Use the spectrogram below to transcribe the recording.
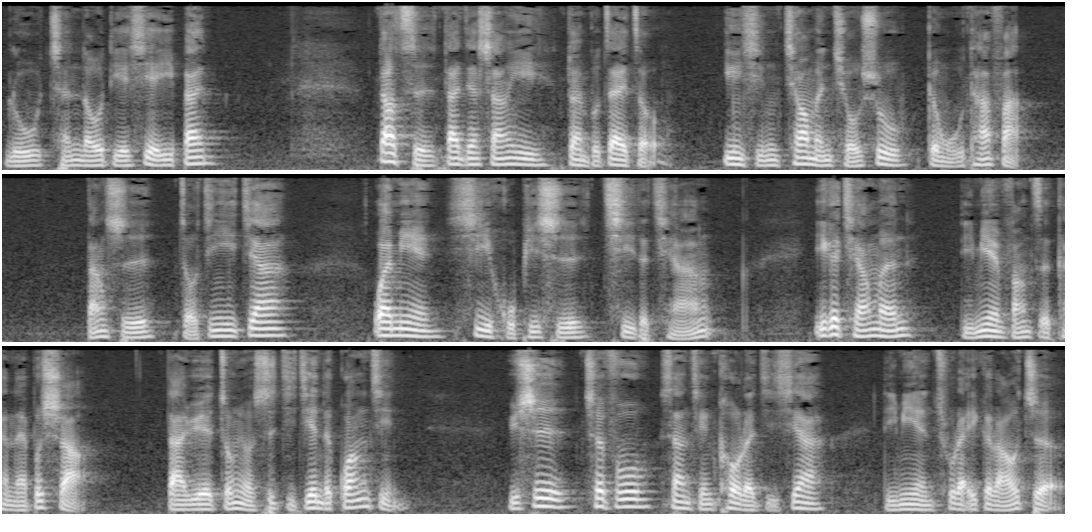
如层楼叠榭一般。到此，大家商议，断不再走，硬行敲门求数，更无他法。当时走进一家，外面系虎皮石砌的墙，一个墙门。里面房子看来不少，大约总有十几间的光景。于是车夫上前叩了几下，里面出来一个老者，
